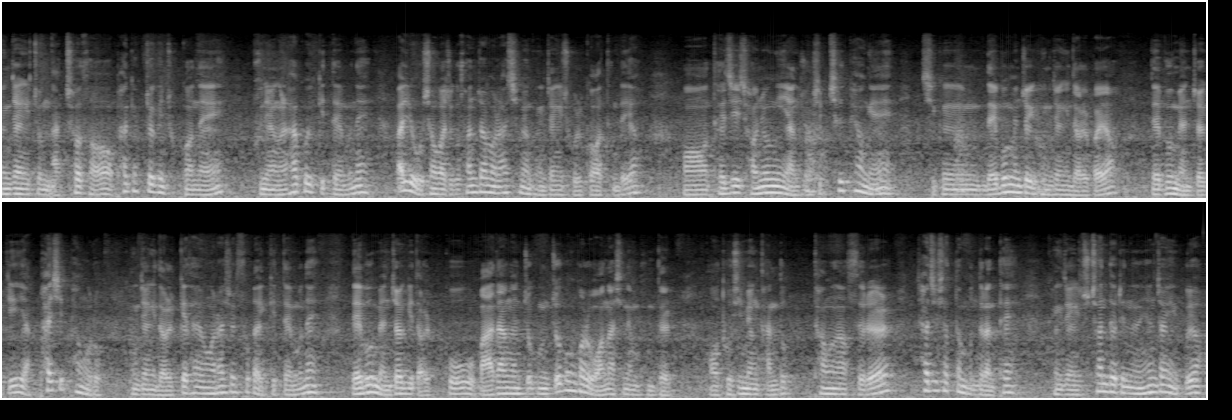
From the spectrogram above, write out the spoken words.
굉장히 좀 낮춰서 파격적인 조건에 분양을 하고 있기 때문에 빨리 오셔가지고 선점을 하시면 굉장히 좋을 것 같은데요. 어, 대지 전용이 약 67평에 지금 내부 면적이 굉장히 넓어요. 내부 면적이 약 80평으로 굉장히 넓게 사용을 하실 수가 있기 때문에 내부 면적이 넓고 마당은 조금 좁은 걸 원하시는 분들 어, 도시명 단독 타운하우스를 찾으셨던 분들한테 굉장히 추천드리는 현장이고요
